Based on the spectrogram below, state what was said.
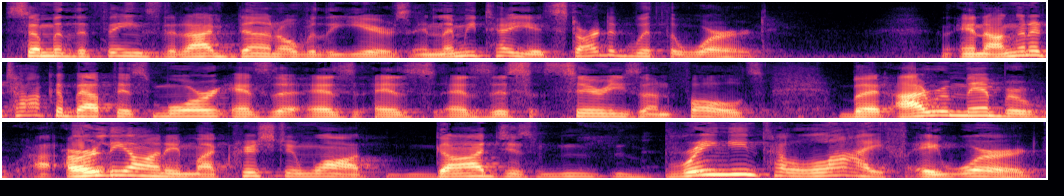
some of the things that I've done over the years. And let me tell you, it started with the Word. And I'm going to talk about this more as, as, as, as this series unfolds. But I remember uh, early on in my Christian walk, God just bringing to life a word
